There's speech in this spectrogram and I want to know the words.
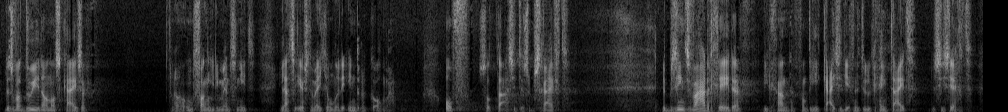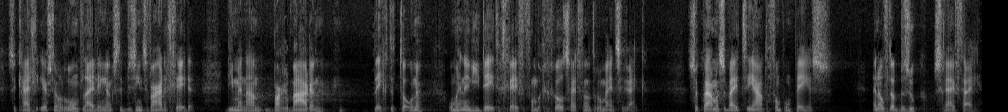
Dus wat doe je dan als keizer? Nou, ontvang je die mensen niet. Je laat ze eerst een beetje onder de indruk komen. Of, zoals Tacitus beschrijft, de bezienswaardigheden die gaan, van die keizer die heeft natuurlijk geen tijd. Dus die zegt, ze krijgen eerst een rondleiding langs de bezienswaardigheden die men aan barbaren pleegt te tonen, om hen een idee te geven van de grootsheid van het Romeinse Rijk. Zo kwamen ze bij het theater van Pompeius. En over dat bezoek schrijft hij.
